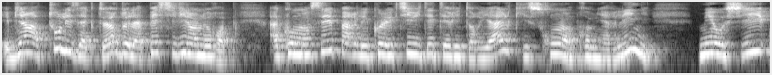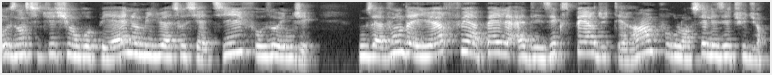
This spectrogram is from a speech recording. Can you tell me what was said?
Eh bien, à tous les acteurs de la paix civile en Europe, à commencer par les collectivités territoriales qui seront en première ligne, mais aussi aux institutions européennes, aux milieux associatifs, aux ONG. Nous avons d'ailleurs fait appel à des experts du terrain pour lancer les étudiants.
